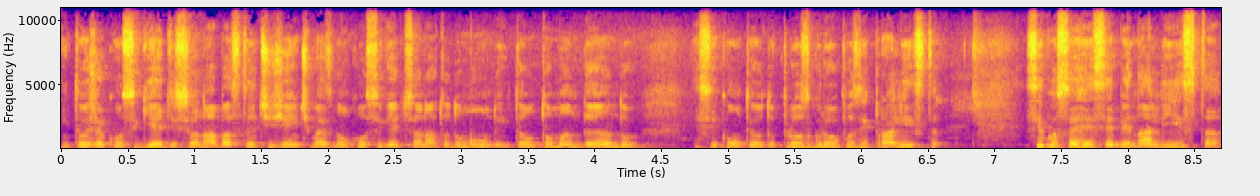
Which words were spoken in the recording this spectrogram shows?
então já consegui adicionar bastante gente, mas não consegui adicionar todo mundo. Então estou mandando esse conteúdo para os grupos e para a lista. Se você receber na lista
